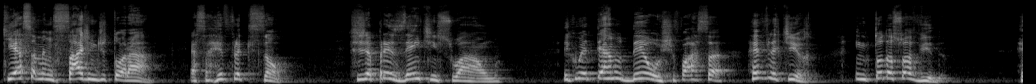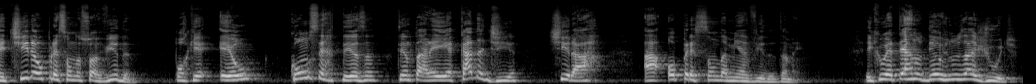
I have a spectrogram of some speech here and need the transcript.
Que essa mensagem de Torá, essa reflexão, seja presente em sua alma e que o eterno Deus te faça refletir em toda a sua vida. Retire a opressão da sua vida, porque eu com certeza tentarei a cada dia tirar a opressão da minha vida também. E que o eterno Deus nos ajude.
